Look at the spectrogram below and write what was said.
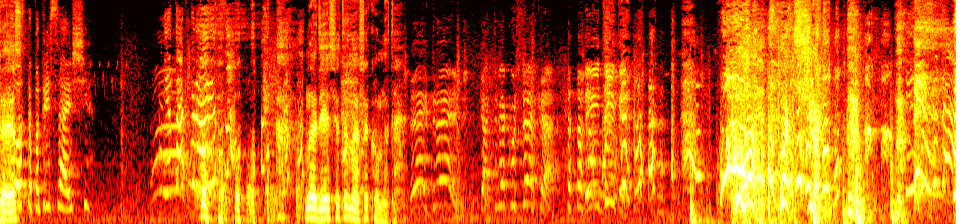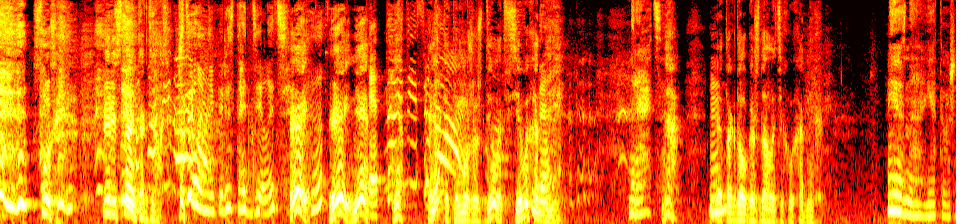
Джесс. просто потрясающе. Мне так нравится. Надеюсь, это наша комната. Эй, Трей, как тебе кушетка? Да иди ты! Вот черт! Слушай, перестань так делать. Что мне перестать делать? Эй, эй, нет, Это? нет, это ты можешь делать все выходные. Нравится? Да. Я так долго ждал этих выходных. Я знаю, я тоже.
